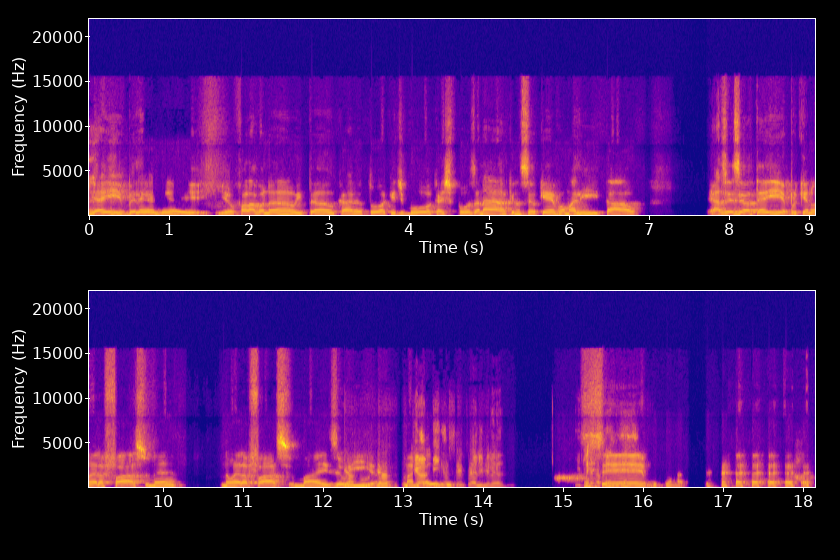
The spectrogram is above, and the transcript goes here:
E aí, beleza? E, aí? e eu falava, não, então, cara, eu tô aqui de boa com a esposa. Não, que não sei o quê, vamos ali e tal. E às vezes eu até ia, porque não era fácil, né? Não era fácil, mas eu e ia. A, mas a aí, sempre ali, né? Sempre, cara.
